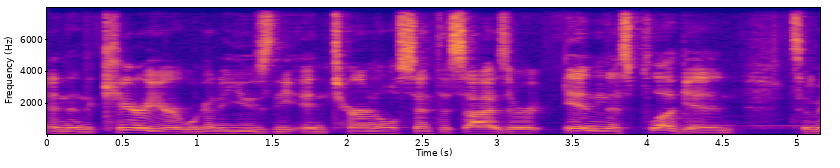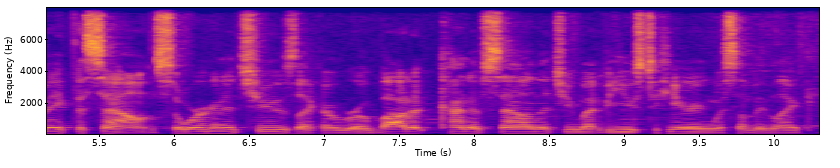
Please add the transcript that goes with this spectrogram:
And then the carrier, we're gonna use the internal synthesizer in this plugin to make the sound. So we're gonna choose like a robotic kind of sound that you might be used to hearing with something like,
